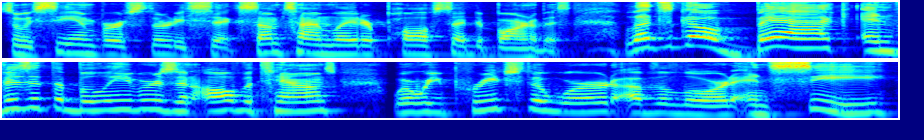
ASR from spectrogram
So we see in verse 36, sometime later, Paul said to Barnabas, Let's go back and visit the believers in all the towns where we preach the word of the Lord and see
